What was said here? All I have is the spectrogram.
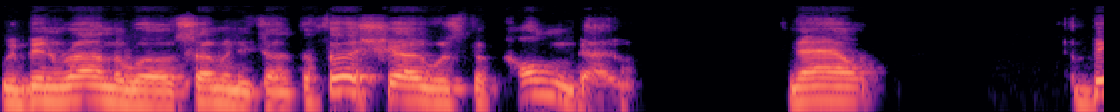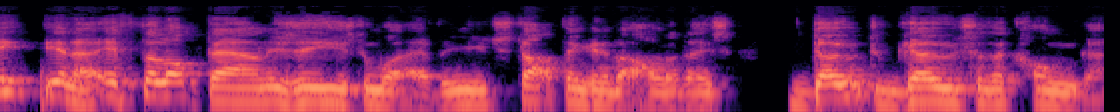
We've been around the world so many times. The first show was the Congo. Now, be, you know, if the lockdown is eased and whatever, and you start thinking about holidays, don't go to the Congo.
